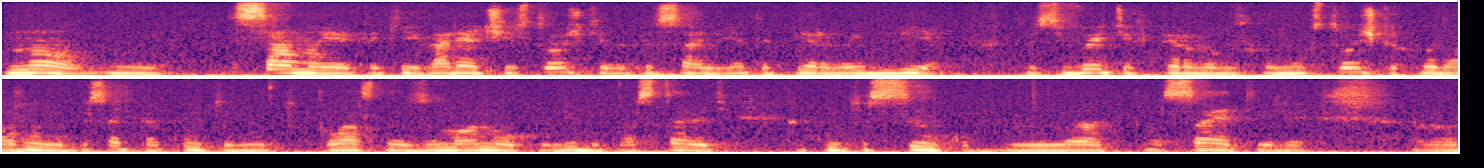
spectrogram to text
Но самые такие горячие строчки в описании – это первые две – то есть в этих первых двух строчках вы должны написать какую-то вот классную замануху, либо поставить какую-то ссылку на сайт или э,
